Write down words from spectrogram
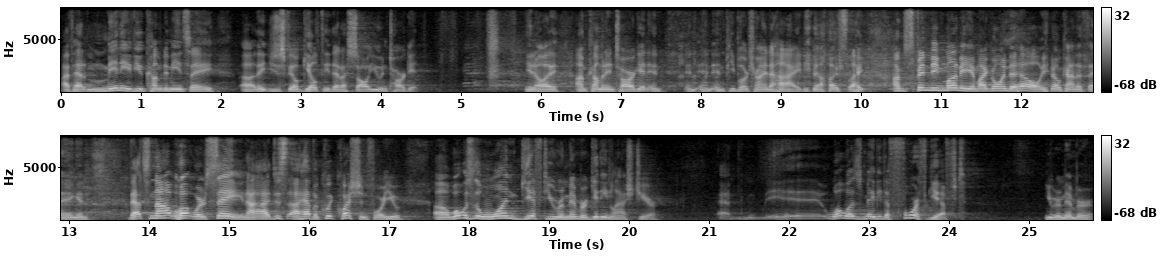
I've had many of you come to me and say uh, that you just feel guilty that I saw you in Target. You know, I, am coming in Target and, and, and, and people are trying to hide. You know, it's like, I'm spending money. Am I going to hell? You know, kind of thing. And that's not what we're saying. I, I just, I have a quick question for you. Uh, what was the one gift you remember getting last year? Uh, what was maybe the fourth gift you remember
